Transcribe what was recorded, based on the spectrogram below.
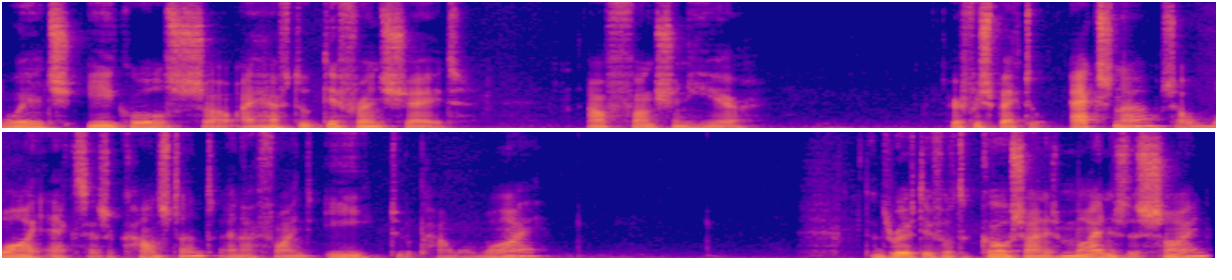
which equals, so I have to differentiate our function here with respect to x now, so y acts as a constant, and I find e to the power y. The derivative of the cosine is minus the sine,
